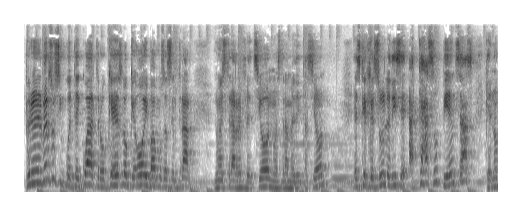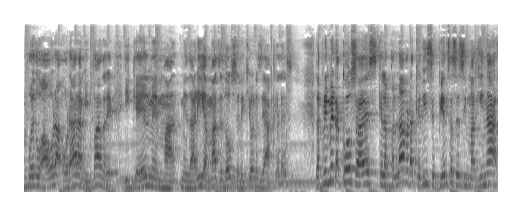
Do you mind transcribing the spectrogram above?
Pero en el verso 54, que es lo que hoy vamos a centrar nuestra reflexión, nuestra meditación, es que Jesús le dice, ¿acaso piensas que no puedo ahora orar a mi Padre y que Él me, daría más de 12 legiones de ángeles? La primera cosa es que la palabra que dice piensas es imaginar.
